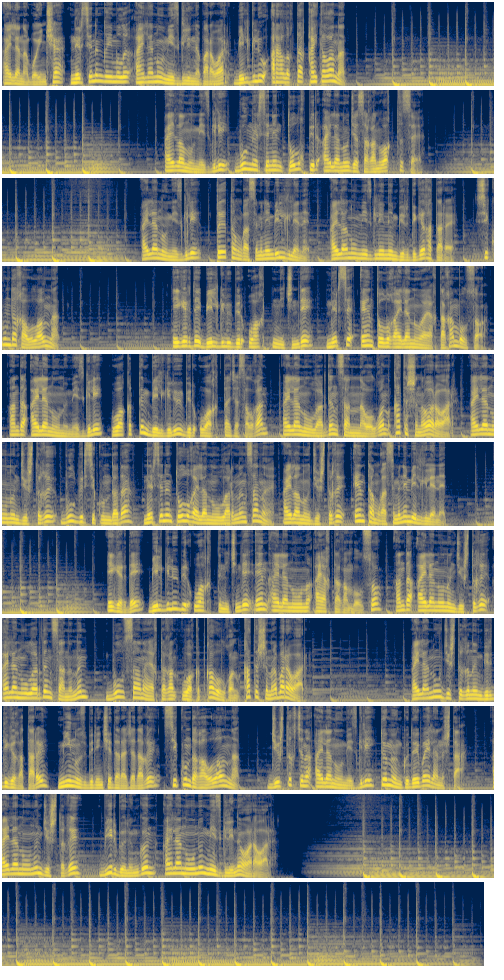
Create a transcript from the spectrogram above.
айлана боюнча нерсенин кыймылы айлануу мезгилине барабар белгилүү аралыкта кайталанат. Айлануу мезгили бул нерсенин толук бир айлануу жасаган убактысы. Айлануу мезгили т тамгасы менен белгиленет. Айлануу мезгилинин бирдиги катары секунда кабыл алынат. Эгерде белгилүү бир убакыттын ичинде нерсе n толук айлануу аяктаган болсо анда айлануунун мезгили убакыттын белгилүү бир убакытта жасалган айлануулардын санына болгон катышына барабар. Айлануунун жыштыгы бул бир секундада нерсенин толук айланууларынын саны айлануу жыштыгы n тамгасы менен белгиленет. Эгерде белгилүү бир убакыттын ичинде n айланууну аяктаган болсо анда айлануунун жыштыгы айлануулардын санынын бул сан аяктаган убакытка болгон катышына барабар айлануу жыштыгынын бирдиги катары минус биринчи даражадагы секунда кабыл алынат. Жыштык жана айлануу мезгили төмөнкүдөй байланышта. Айлануунун жыштыгы бир бөлүнгөн айлануунун мезгилине барабар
